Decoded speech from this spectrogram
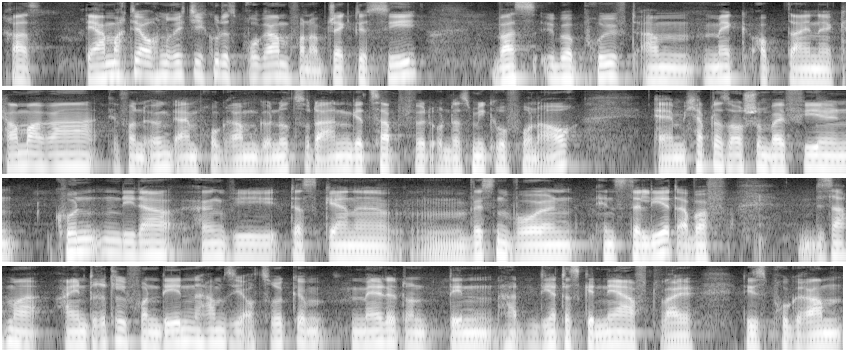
Krass. Der macht ja auch ein richtig gutes Programm von Objective-C, was überprüft am Mac, ob deine Kamera von irgendeinem Programm genutzt oder angezapft wird und das Mikrofon auch. Ähm, ich habe das auch schon bei vielen Kunden, die da irgendwie das gerne äh, wissen wollen, installiert, aber ich sag mal, ein Drittel von denen haben sich auch zurückgemeldet und denen hat, die hat das genervt, weil dieses Programm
